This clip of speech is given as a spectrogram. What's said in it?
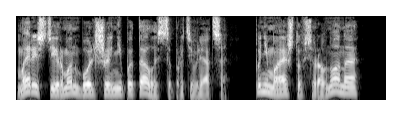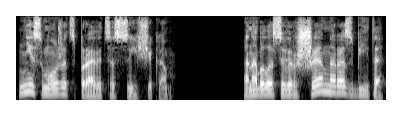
Мэри Стирман больше не пыталась сопротивляться, понимая, что все равно она не сможет справиться с сыщиком. Она была совершенно разбита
